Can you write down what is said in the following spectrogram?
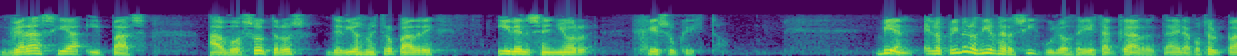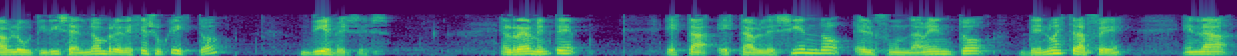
Gracia y paz a vosotros, de Dios nuestro Padre y del Señor Jesucristo. Bien, en los primeros diez versículos de esta carta, el apóstol Pablo utiliza el nombre de Jesucristo diez veces. Él realmente está estableciendo el fundamento de nuestra fe en la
